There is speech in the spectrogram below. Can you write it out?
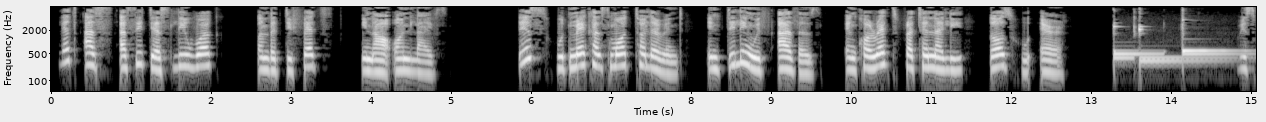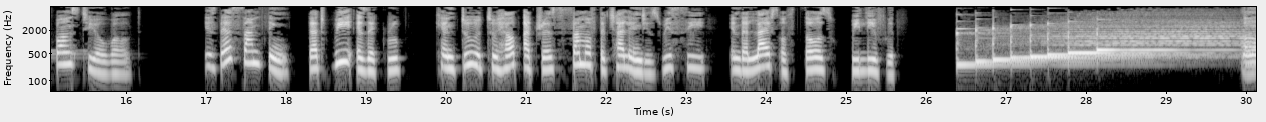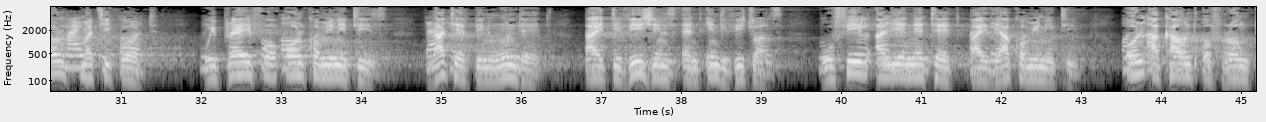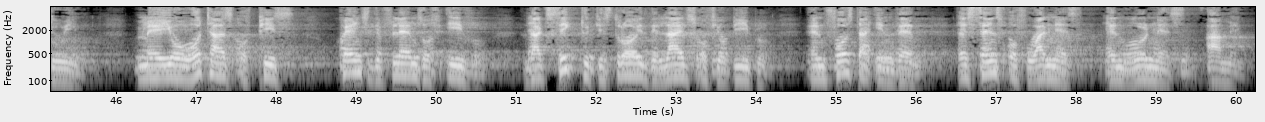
Let us assiduously work on the defects in our own lives. This would make us more tolerant in dealing with others and correct fraternally those who err. Response to your world. Is there something that we as a group can do to help address some of the challenges we see in the lives of those we live with? Almighty God, We pray for all communities that have been wounded by divisions and individuals who feel alienated by their community on account of wrongdoing. May your waters of peace quench the flames of evil that seek to destroy the lives of your people and foster in them a sense of oneness and wholeness. Amen.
